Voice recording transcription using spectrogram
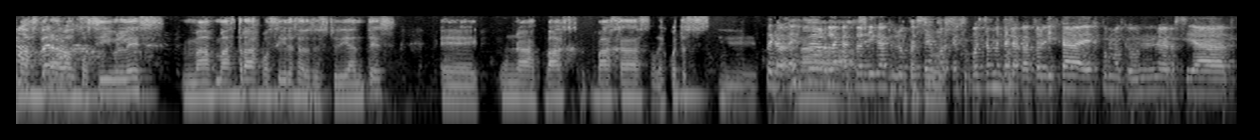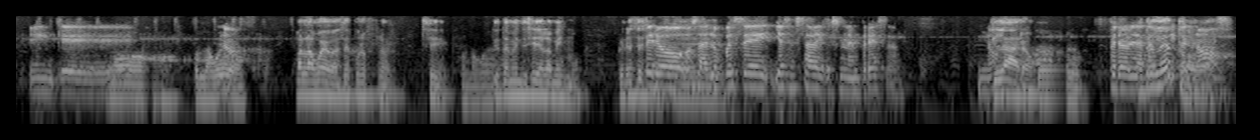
más trabas posibles, más, más trabas posibles a los estudiantes, eh, unas bajas o descuentos. Eh, Pero es peor la católica que la UPC, porque supuestamente la católica es como que una universidad en que... No, por la huevas. Por la huevas, es puro flor, sí. Yo también decía lo mismo. Pero, Pero o sea, la UPC ya se sabe que es una empresa. ¿no? Claro. Pero la católica no.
